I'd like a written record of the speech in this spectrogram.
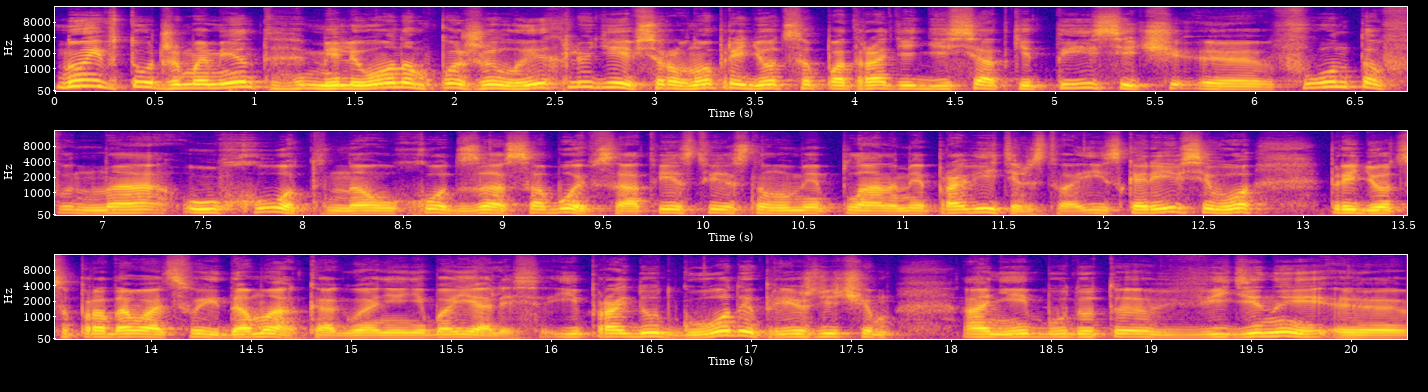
Ну и в тот же момент миллионам пожилых людей все равно придется потратить десятки тысяч э, фунтов на уход, на уход за собой в соответствии с новыми планами правительства. И, скорее всего, придется продавать свои дома, как бы они ни боялись. И пройдут годы, прежде чем они будут введены, э,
